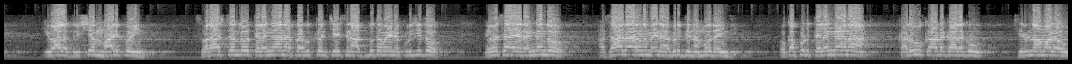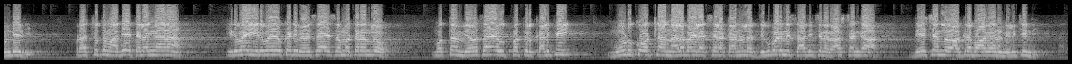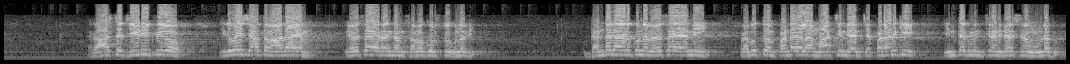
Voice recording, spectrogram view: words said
ఇవాళ దృశ్యం మారిపోయింది. స్వరాష్ట్రంలో తెలంగాణ ప్రభుత్వం చేసిన అద్భుతమైన కృషితో వ్యవసాయ రంగంలో అసాధారణమైన అభివృద్ధి నమోదైంది. ఒకప్పుడు తెలంగాణ కరువు కాటకాలకు చిరునామాగా ఉండేది. ప్రస్తుతం అదే తెలంగాణ ఇరవై ఇరవై ఒకటి వ్యవసాయ సంవత్సరంలో మొత్తం వ్యవసాయ ఉత్పత్తులు కలిపి మూడు కోట్ల నలభై లక్షల టన్నుల దిగుబడిని సాధించిన రాష్ట్రంగా దేశంలో అగ్రభాగాన నిలిచింది. రాష్ట్ర జీడిపిలో ఇరవై శాతం ఆదాయం వ్యవసాయ రంగం సమకూరుస్తూ ఉన్నది. దండగా అనుకున్న వ్యవసాయాన్ని ప్రభుత్వం పండగలా మార్చింది అని చెప్పడానికి ఇంతకు మించిన నిదర్శనం ఉండదు.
